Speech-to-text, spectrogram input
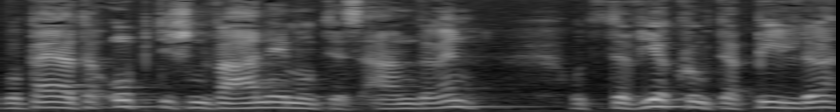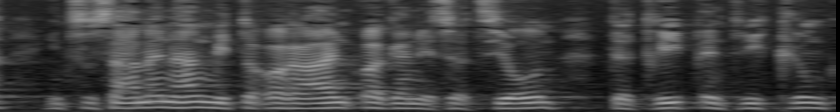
wobei er der optischen Wahrnehmung des anderen und der Wirkung der Bilder in Zusammenhang mit der oralen Organisation der Triebentwicklung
